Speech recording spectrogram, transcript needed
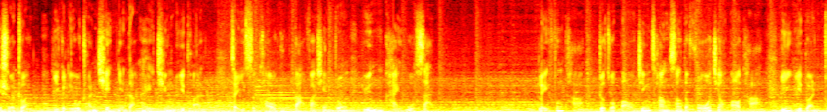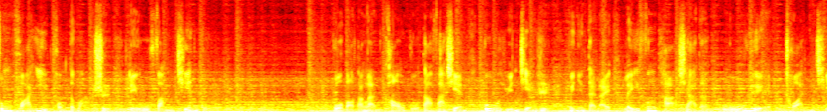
白蛇传》，一个流传千年的爱情谜团，在一次考古大发现中云开雾散。雷峰塔这座饱经沧桑的佛教宝塔，因一段中华一统的往事流芳千古。国宝档案考古大发现，拨云见日，为您带来雷峰塔下的吴越传奇。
